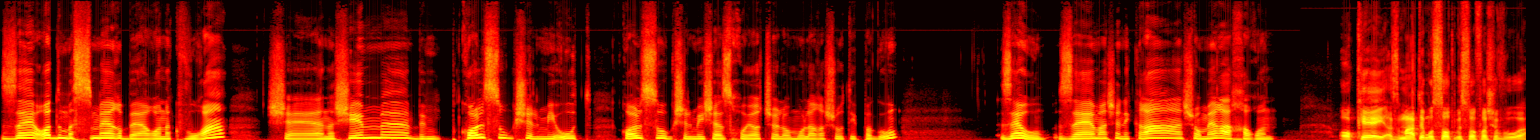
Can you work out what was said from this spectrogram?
זה עוד מסמר בארון הקבורה, שאנשים אה, בכל סוג של מיעוט, כל סוג של מי שהזכויות שלו מול הרשות ייפגעו, זהו, זה מה שנקרא השומר האחרון. אוקיי, אז מה אתם עושות בסוף השבוע?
